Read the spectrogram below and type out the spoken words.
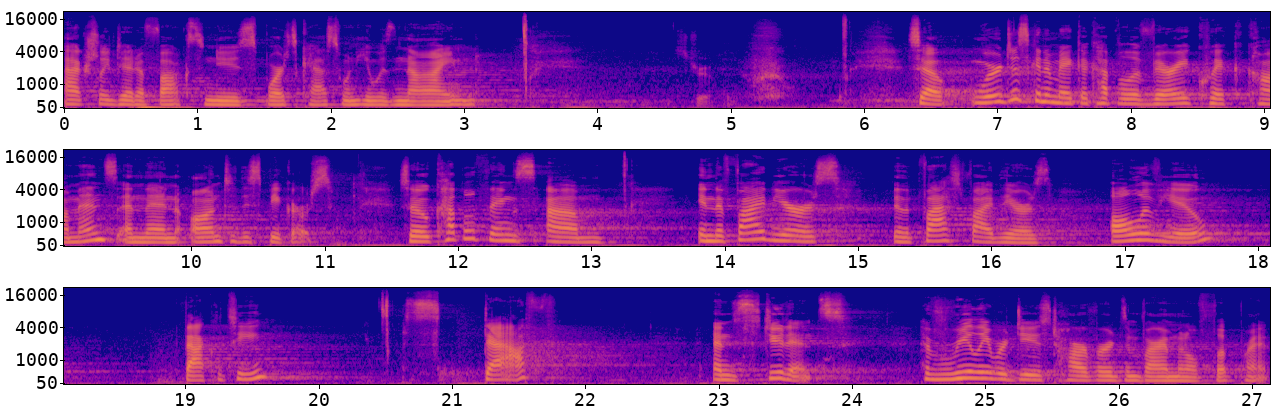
actually did a Fox News sportscast when he was nine. It's true. So, we're just going to make a couple of very quick comments and then on to the speakers. So, a couple things. Um, in the five years in the last five years, all of you, faculty, staff, and students have really reduced Harvard's environmental footprint.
